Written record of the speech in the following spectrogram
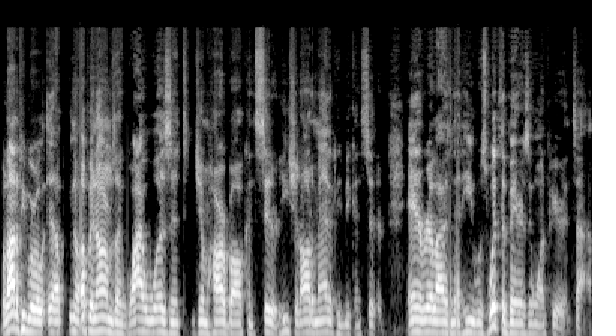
But a lot of people are up, you know, up in arms like, why wasn't Jim Harbaugh considered? He should automatically be considered. And realizing that he was with the Bears in one period of time.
